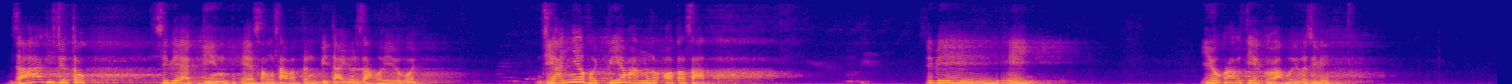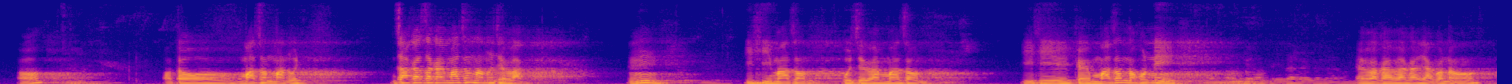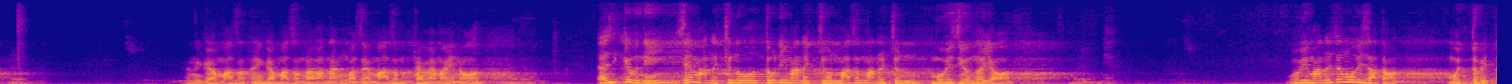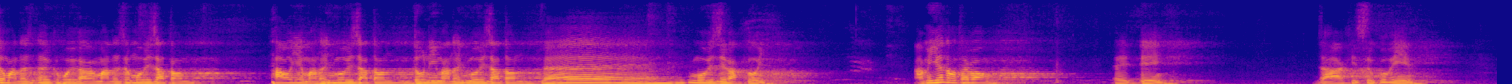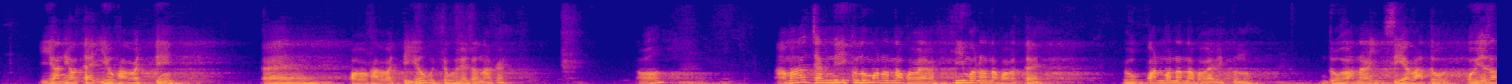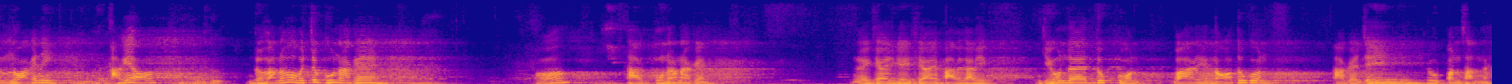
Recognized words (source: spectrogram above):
যা কিছু তোক সিবি একদিন এ সংসারত বিদায় যা হইবগৈ জ্ঞানীয় সত্যিয়ে মানুহ অদশাত সিবি এই ইও কাল দিয়ে গোৱা হইব সিবি অ অত মাজন মানুহ জাগা জাগায় মাজন মানুহ যেবাক উম ইহি মাজন বুজেবাম মাজন ইহি মাজন নশুনি এবাকা এবাকা যাগ ন এনেকে মাজন এনেকে মাজন ভাবা নাংব যে মাজন ভাবা মাই ন তাই কিউনি সে মানুষজন দনি মানুষজন মাজন মানুষজন মুভি জিও নয় মুভি মানুষজন মুভি যাতন মধ্যবিত্ত মানুষ পরিবারের মানুষজন মুভি যাতন থাওয়ে মানুষ মুভি যাতন ধনী মানুষ মুভি যাতন এ মুভি যে আমি ইয়ে নথে এইটি যা কিছু কবি ইয়ানি ওতে ইউ খাবারটি এ পর খাবারটি ইউ উচ্চ হয়ে জানাকে ও আমার যেমনি কোনো মনত নাপাবে সি মনত নাপাবে ৰূপপান মনত নাপাবে কোনো দৌৰা নাই চিয়াবা দৌৰ কৰি এজন নোৱাকে নি আগে অ দৌৰানো অৱশ্যে গুণ আগে অ তাৰ গুণা নাগে নই cái cái cái pha cái giون đúc cuốn và nó đúc cuốn à cái gì rupan san này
